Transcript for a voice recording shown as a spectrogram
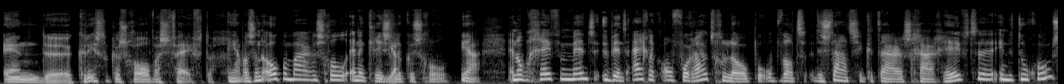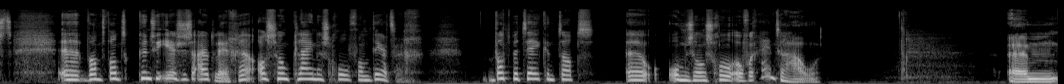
en de christelijke school was 50. Ja, was een openbare school en een christelijke school. Ja. En op een gegeven moment, u bent eigenlijk al vooruitgelopen... op wat de staatssecretaris graag heeft uh, in de toekomst. Uh, want, want kunt u eerst eens uitleggen, als zo'n kleine school van 30... wat betekent dat uh, om zo'n school overeind te houden? Um,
